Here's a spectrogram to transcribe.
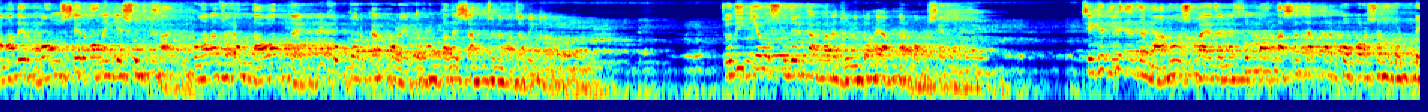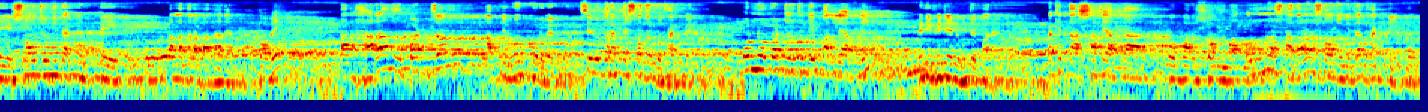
আমাদের বংশের অনেকে সুদ খায়, ওনারা যখন দাওয়াত দেয়, খুব দরকার পড়ে, তখন তাদের সাহায্য নেওয়া যাবে কি যদি কেউ সুদের কারবারে জড়িত হয় আপনার বংশের, সেক্ষেত্রে এজ এ মানুষ বা এজ এ মুসলমান, তার সাথে আপনার কোপারেশন করতে সহযোগিতা করতে আল্লাহ তালা বাধা দেন। তবে তার হারাম উপার্জন আপনি ভোগ করবেন সে ব্যাপারে আপনি সতর্ক থাকবেন অন্য উপার্জন থেকে পারলে আপনি বেনিফিটেড হতে পারেন বাকি তার সাথে আপনার কোপারেশন বা অন্য সাধারণ সহযোগিতা থাকতেই পারে।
